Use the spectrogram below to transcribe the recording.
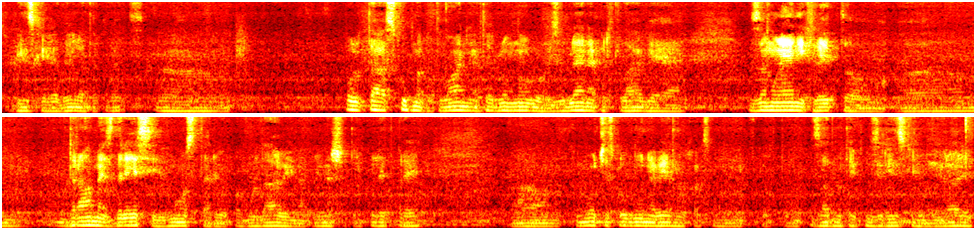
skupinskega dela takrat. Uh, ta skupna potovanja, to je bilo mnogo izgubljene predlage, zamujenih letov, um, drame z dresi v Mostarju, pa v Moldaviji, naprimer še toliko let prej. Um, mogoče sploh ne vedno, kako smo to zadnjo tekmo z Irinskim odigrali.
